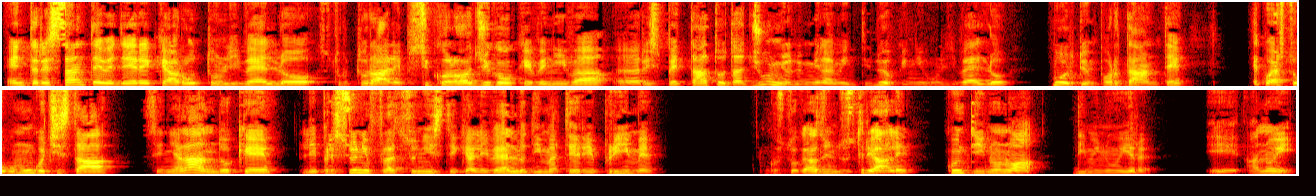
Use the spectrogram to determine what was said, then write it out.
È interessante vedere che ha rotto un livello strutturale psicologico che veniva eh, rispettato da giugno 2022, quindi un livello molto importante e questo comunque ci sta segnalando che le pressioni inflazionistiche a livello di materie prime, in questo caso industriale, continuano a diminuire. E a noi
